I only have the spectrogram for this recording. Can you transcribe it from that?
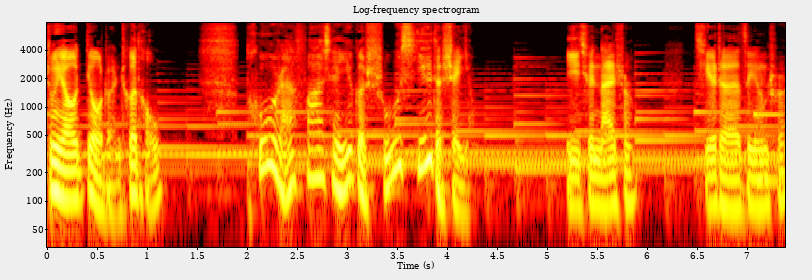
正要调转车头，突然发现一个熟悉的身影。一群男生骑着自行车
